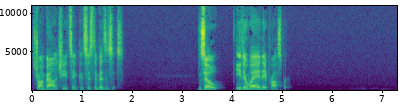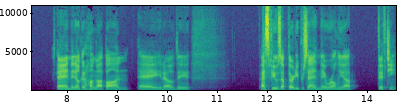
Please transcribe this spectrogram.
strong balance sheets and consistent businesses. so either way, they prosper. And they don't get hung up on a, you know, the S&P was up 30% and they were only up 15.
